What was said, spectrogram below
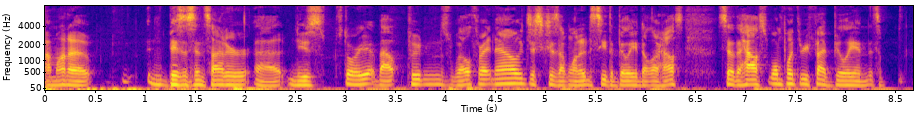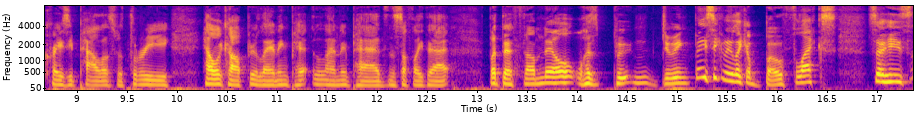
I'm on a Business Insider uh, news story about Putin's wealth right now, just because I wanted to see the billion dollar house. So the house, 1.35 billion. It's a crazy palace with three helicopter landing pa- landing pads and stuff like that. But the thumbnail was Putin doing basically like a Bowflex. So he's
